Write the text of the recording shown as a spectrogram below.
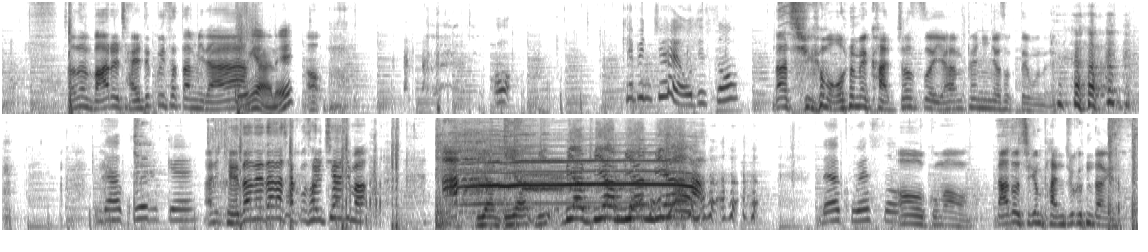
저는 말을 잘 듣고 있었답니다. 조용히 안 해? 케빈 채 어딨어? 나 지금 얼음에 갇혔어 이 한편이 녀석 때문에. 내가 구해줄게 아니 계단에다가 자꾸 설치하지 마. 미안 미안 미, 미안 미안 미안 미안 내가 구했어 어 고마워. 나도 지금 반죽음 당했어.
